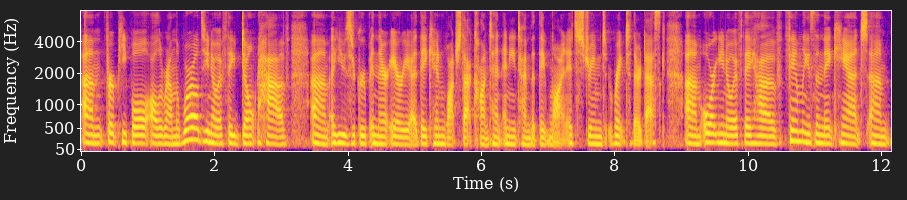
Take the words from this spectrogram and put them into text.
um, for people all around the world, you know, if they don't have um, a user group in their area, they can watch that content anytime that they want. It's streamed right to their desk. Um, or, you know, if they have families and they can't um,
